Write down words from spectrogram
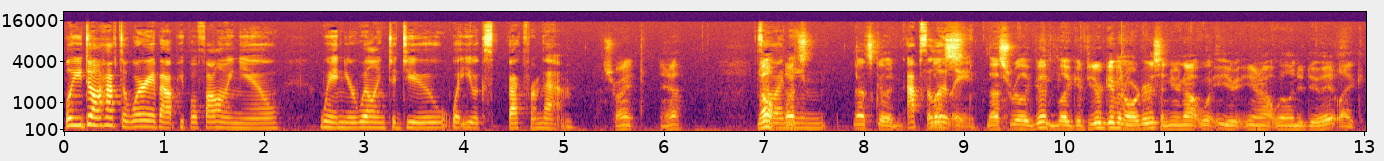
well you don't have to worry about people following you when you're willing to do what you expect from them. That's right. Yeah. No, so, that's mean, that's good. Absolutely. That's, that's, really good. Like if you're giving orders and you're not you're, you're not willing to do it, like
